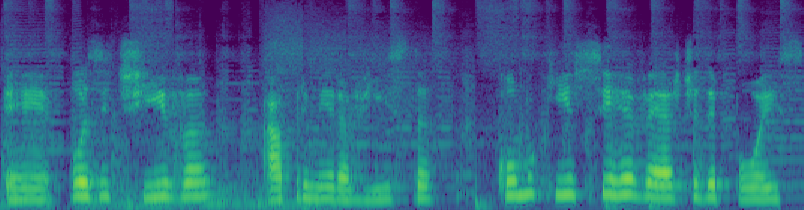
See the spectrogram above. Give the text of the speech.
é positiva à primeira vista, como que isso se reverte depois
